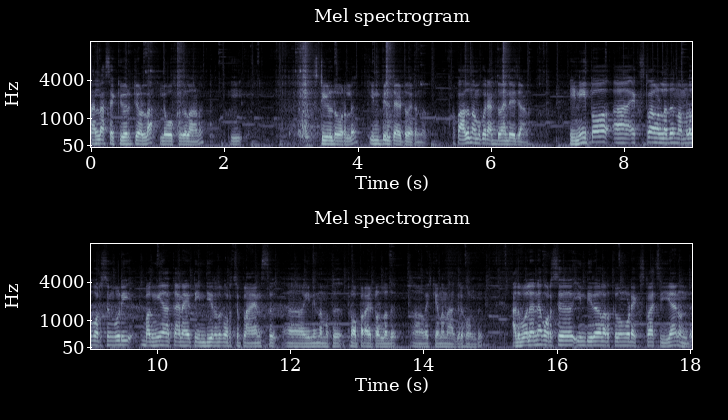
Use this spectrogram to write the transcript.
നല്ല സെക്യൂരിറ്റി ഉള്ള ലോക്കുകളാണ് ഈ സ്റ്റീൽ ഡോറിൽ ഇൻബിൽറ്റ് ആയിട്ട് വരുന്നത്. അപ്പോൾ അത് നമുക്കൊരു അഡ്വാന്റേജ് ആണ്. ഇനിയിപ്പോൾ എക്സ്ട്രാ ഉള്ളത് നമ്മൾ കുറച്ചും കൂടി ഭംഗിയാക്കാനായിട്ട് ഇന്റീരിയർ കുറച്ച് പ്ലാൻസ് ഇനി നമുക്ക് പ്രോപ്പറായിട്ടുള്ളത് വെക്കണം എന്ന് ആഗ്രഹമുണ്ട്. അതുപോലെ തന്നെ കുറച്ച് ഇന്റീരിയർ വർക്കും കൂടെ എക്സ്ട്രാ ചെയ്യാനുണ്ട്.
